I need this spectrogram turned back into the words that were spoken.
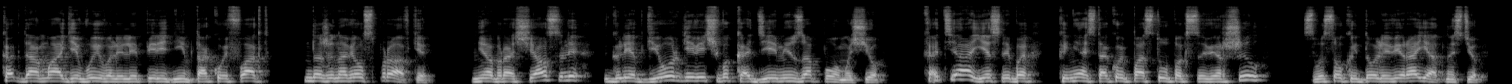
когда маги вывалили перед ним такой факт, даже навел справки – не обращался ли Глеб Георгиевич в академию за помощью. Хотя, если бы князь такой поступок совершил, с высокой долей вероятностью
